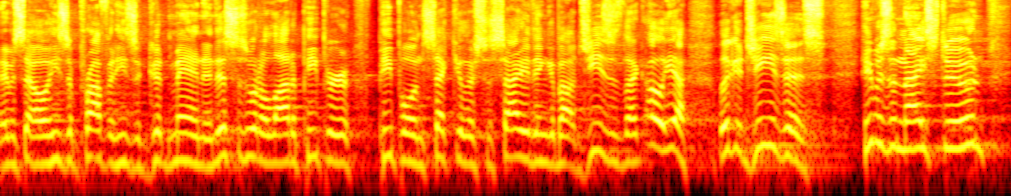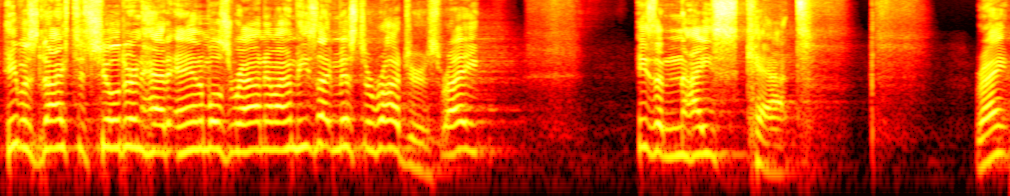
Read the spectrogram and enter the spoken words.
They would say, oh, he's a prophet, he's a good man. And this is what a lot of people, people in secular society think about Jesus. Like, oh, yeah, look at Jesus. He was a nice dude. He was nice to children, had animals around him. I mean, he's like Mr. Rogers, right? He's a nice cat, right?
